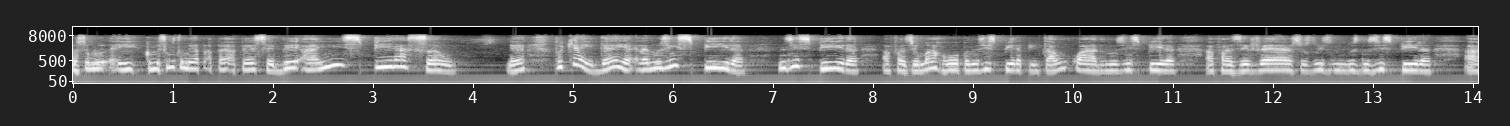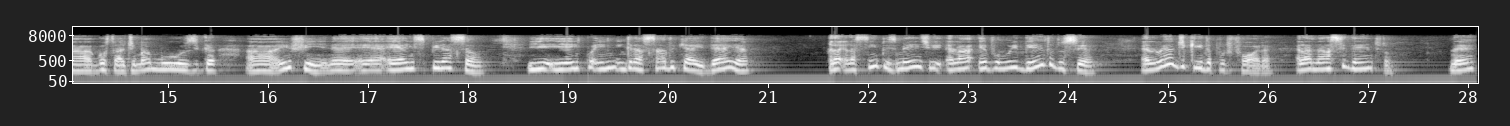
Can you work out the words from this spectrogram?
Nós estamos, e começamos também a, a perceber a inspiração, né? Porque a ideia, ela nos inspira, nos inspira a fazer uma roupa, nos inspira a pintar um quadro, nos inspira a fazer versos, nos, nos, nos inspira a gostar de uma música, a, enfim, né, é, é, a inspiração. E, e é, engraçado que a ideia, ela, ela simplesmente ela evolui dentro do ser. Ela não é adquirida por fora, ela nasce dentro. Né?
